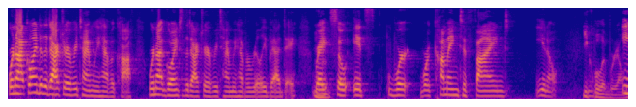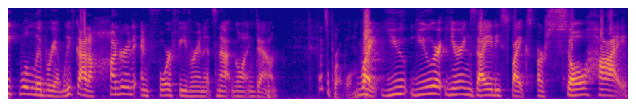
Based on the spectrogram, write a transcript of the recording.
we're not going to the doctor every time we have a cough. We're not going to the doctor every time we have a really bad day, right? Mm-hmm. So it's we're we're coming to find, you know, equilibrium equilibrium. We've got 104 fever and it's not going down. that's a problem Right. You you your your anxiety spikes are so high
